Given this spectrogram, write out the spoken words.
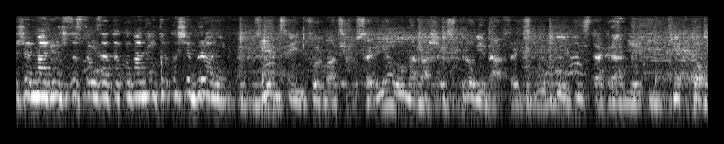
że Mariusz został zaatakowany i tylko się bronił. Więcej informacji o serialu na naszej stronie na Facebooku, Instagramie i TikToku.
